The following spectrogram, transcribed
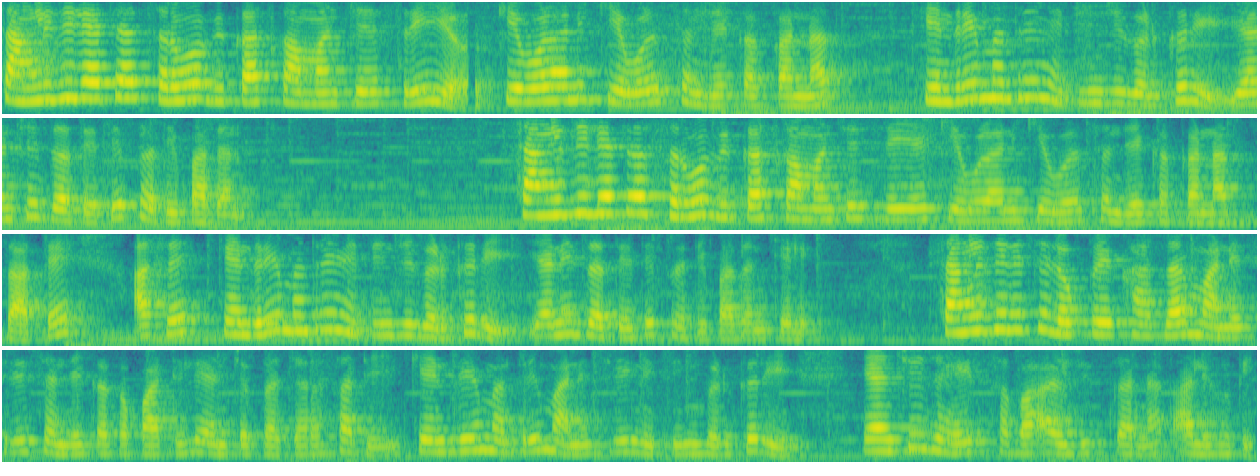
सांगली जिल्ह्याच्या सर्व विकास कामांचे श्रेय केवळ आणि केवळ संजय काकांनाच. केंद्रीय मंत्री नितीनजी गडकरी यांचे जाते ते प्रतिपादन. सांगली जिल्ह्याच्या सर्व विकास कामांचे श्रेय केवळ आणि केवळ संजय काकांनाच जाते असे केंद्रीय मंत्री नितीनजी गडकरी यांनी जाते ते प्रतिपादन केले. सांगली जिल्ह्याचे लोकप्रिय खासदार मानेश्री संजय काका पाटील यांच्या प्रचारासाठी केंद्रीय मंत्री मानेश्री नितीन गडकरी यांची जाहीर सभा आयोजित करण्यात आली होती.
